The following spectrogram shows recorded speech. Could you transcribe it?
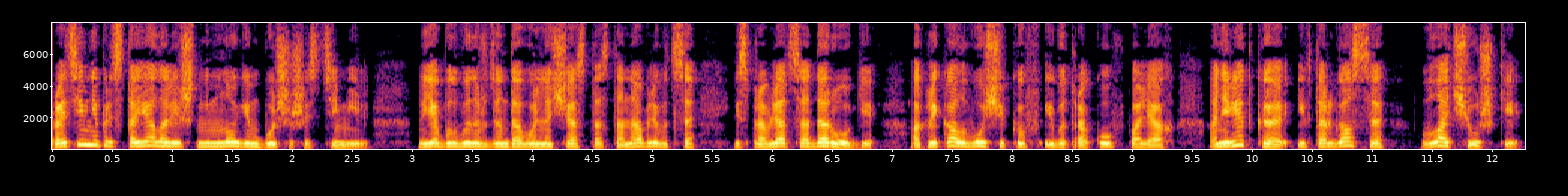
Пройти мне предстояло лишь немногим больше шести миль, но я был вынужден довольно часто останавливаться и справляться о дороге, окликал возчиков и батраков в полях, а нередко и вторгался в лачушки.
